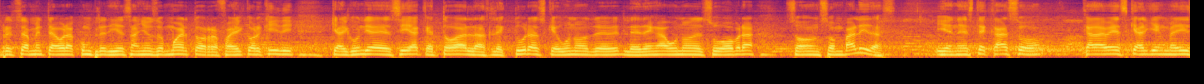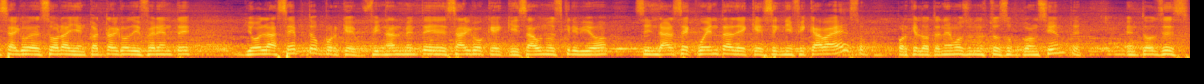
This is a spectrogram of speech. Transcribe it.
precisamente ahora cumple 10 años de muerto, Rafael Corquidi, que algún día decía que todas las lecturas que uno le den a uno de su obra son, son válidas. Y en este caso, cada vez que alguien me dice algo de Sora y encuentra algo diferente, yo la acepto porque finalmente es algo que quizá uno escribió sin darse cuenta de que significaba eso, porque lo tenemos en nuestro subconsciente. Entonces,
